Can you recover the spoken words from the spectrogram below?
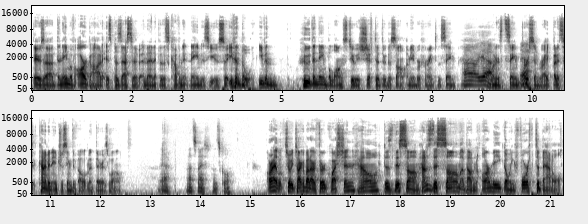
There's a the name of our God is possessive, and then this covenant name is used. So even though even who the name belongs to is shifted through the psalm. I mean, referring to the same Oh yeah, one is the same Yeah. person, right? But it's kind of an interesting development there as well. yeah, that's nice. That's cool. All right, shall we talk about our third question? How does this psalm, how does this psalm about an army going forth to battle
